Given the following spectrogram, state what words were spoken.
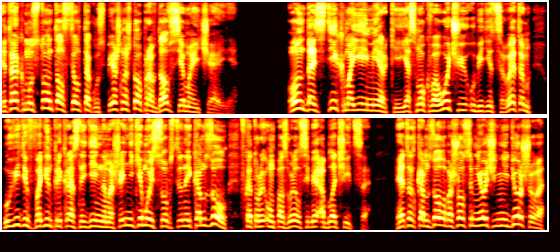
«Итак, Мустон толстел так успешно, что оправдал все мои чаяния. Он достиг моей мерки, и я смог воочию убедиться в этом, увидев в один прекрасный день на мошеннике мой собственный камзол, в который он позволил себе облачиться. Этот камзол обошелся мне очень недешево,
